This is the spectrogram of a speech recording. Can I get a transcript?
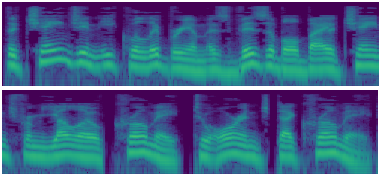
The change in equilibrium is visible by a change from yellow chromate to orange dichromate,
